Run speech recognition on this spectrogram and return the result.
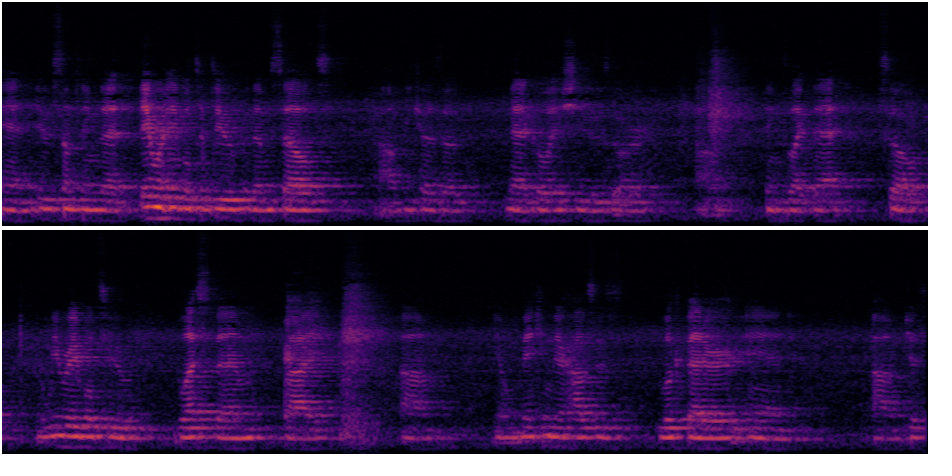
and it was something that they weren't able to do for themselves uh, because of medical issues or um, things like that. So we were able to bless them by, um, you know, making their houses look better and um, just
